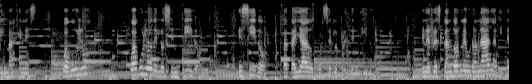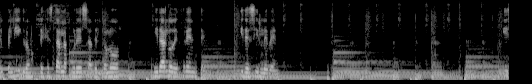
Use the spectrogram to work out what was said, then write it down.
imágenes, coagulo, coágulo de lo sentido, he sido batallado por ser lo pretendido. En el resplandor neuronal habita el peligro de gestar la pureza del dolor, mirarlo de frente y decirle ven. Y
